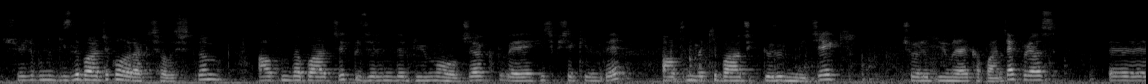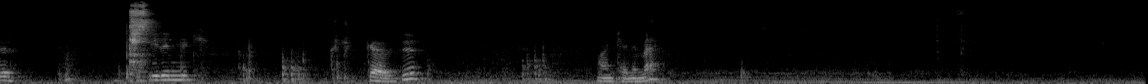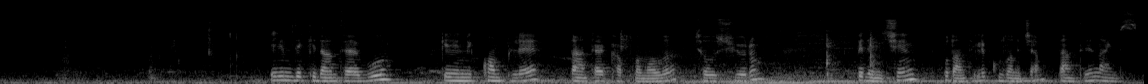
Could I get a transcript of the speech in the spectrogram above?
Şöyle bunu gizli bağcık olarak çalıştım. Altında bağcık, üzerinde düğme olacak ve hiçbir şekilde altındaki bağcık görülmeyecek. Şöyle düğmeler kapanacak. Biraz eee gelinlik küçük geldi mankenime. Elimdeki dantel bu. Gelinlik komple dantel kaplamalı çalışıyorum. Beden için bu danteli kullanacağım. Dantelin aynısı.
